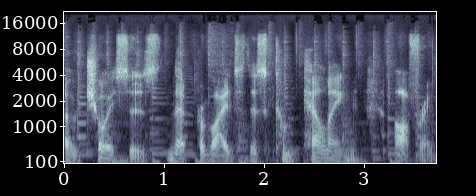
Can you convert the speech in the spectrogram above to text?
of choices that provides this compelling offering.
